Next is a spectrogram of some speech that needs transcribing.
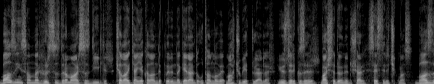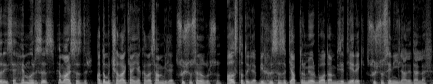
Bazı insanlar hırsızdır ama arsız değildir. Çalarken yakalandıklarında genelde utanma ve mahcubiyet duyarlar. Yüzleri kızarır, başları öne düşer, sesleri çıkmaz. Bazıları ise hem hırsız hem arsızdır. Adamı çalarken yakalasan bile suçlu sen olursun. Ağız tadıyla bir hırsızlık yaptırmıyor bu adam bize diyerek suçlu seni ilan ederler.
